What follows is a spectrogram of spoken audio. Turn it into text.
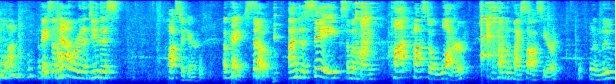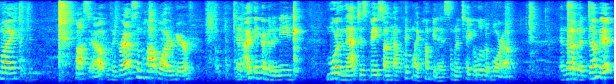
hold on. Okay, so now we're gonna do this pasta here. Okay, so I'm gonna save some of my hot pasta water to help with my sauce here. I'm gonna move my pasta out. I'm gonna grab some hot water here. And I think I'm gonna need more than that just based on how thick my pumpkin is. So I'm gonna take a little bit more out. And then I'm gonna dump it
